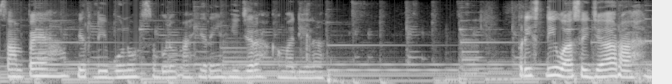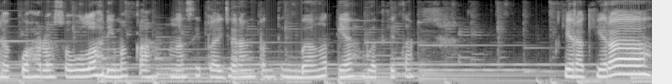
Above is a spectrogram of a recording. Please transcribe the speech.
sampai hampir dibunuh sebelum akhirnya hijrah ke Madinah. Peristiwa sejarah dakwah Rasulullah di Mekah ngasih pelajaran penting banget ya buat kita. Kira-kira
